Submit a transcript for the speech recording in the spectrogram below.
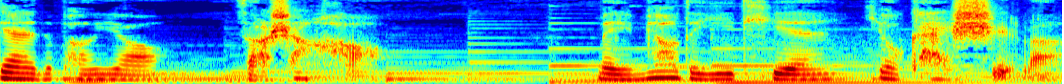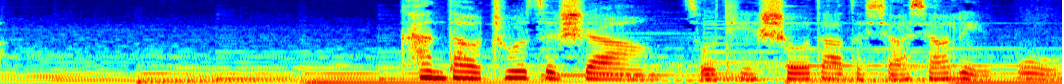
亲爱的朋友，早上好！美妙的一天又开始了。看到桌子上昨天收到的小小礼物，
